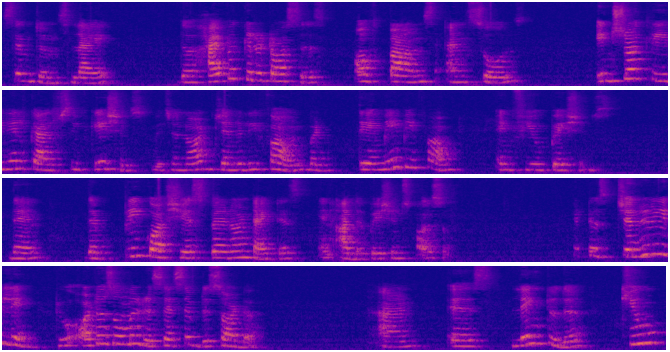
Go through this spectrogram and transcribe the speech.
symptoms like the hyperkeratosis of palms and soles, intracranial calcifications which are not generally found but they may be found in few patients. Then the precocious periodontitis in other patients also. Is generally linked to autosomal recessive disorder and is linked to the Q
